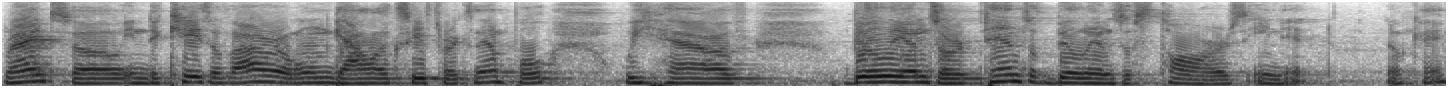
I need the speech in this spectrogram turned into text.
right? So in the case of our own galaxy, for example, we have billions or tens of billions of stars in it, okay?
